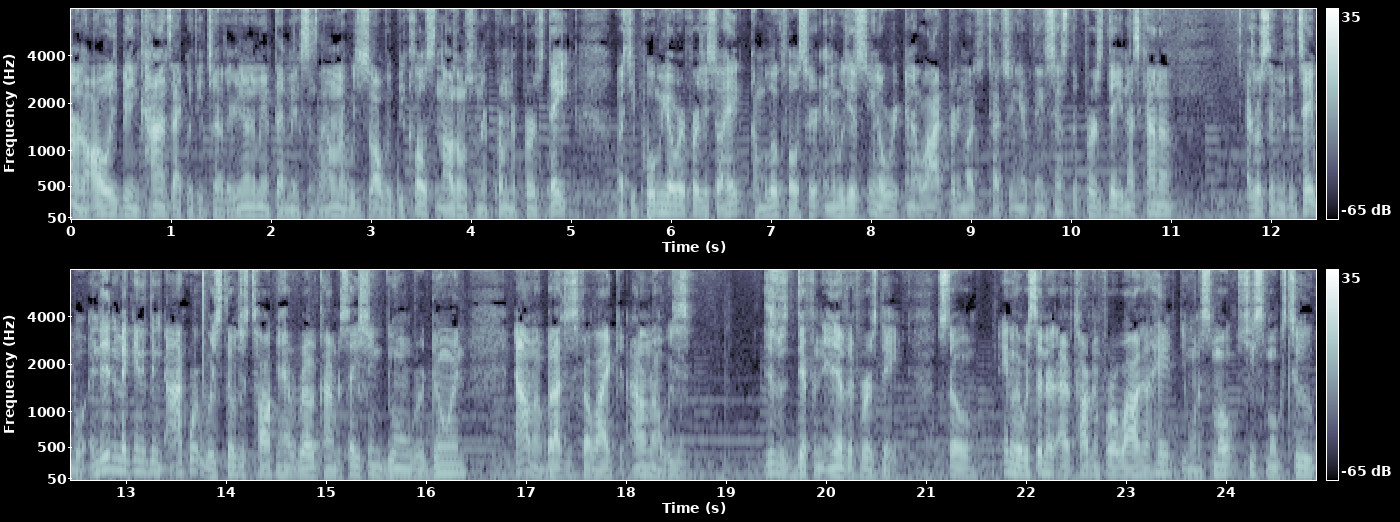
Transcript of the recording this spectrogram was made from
I don't know, always be in contact with each other. You know what I mean? If that makes sense. Like, I don't know. We just always be close, and I was almost from the, from the first date. Like she pulled me over at first. They said, "Hey, come a little closer," and then we just, you know, we're in a lot, pretty much touching everything since the first date, and that's kind of as we're sitting at the table. And didn't make anything awkward. We're still just talking, having a real conversation, doing what we're doing. I don't know, but I just felt like I don't know. We just this was different than any other first date. So anyway, we're sitting there uh, talking for a while. Like, hey, do you want to smoke? She smokes too.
